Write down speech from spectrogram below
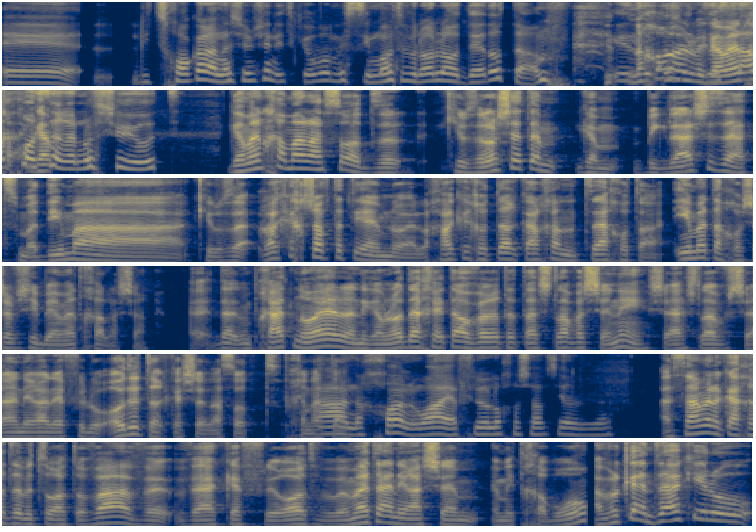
אה, לצחוק על אנשים שנתקעו במשימות ולא לעודד אותם. נכון, וגם אין לך... זה סתם חוסר גם... אנושיות. גם אין לך מה לעשות, זה, כאילו זה לא שאתם, גם בגלל שזה הצמדים ה... כאילו זה, רק עכשיו אתה תהיה עם נואל, אחר כך יותר קל לך לנצח אותה, אם אתה חושב שהיא באמת חלשה. אה, מבחינת נואל, אני גם לא יודע איך הייתה עוברת את השלב השני, שהיה שלב שהיה נראה לי אפילו עוד יותר קשה לעשות מבחינתה. אה, נכון, וואי, אפילו לא חשבתי על זה. אז סמי לקח את זה בצורה טובה, ו- והיה כיף לראות, ובאמת היה נראה שהם התחברו. אבל כן, זה היה כאילו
